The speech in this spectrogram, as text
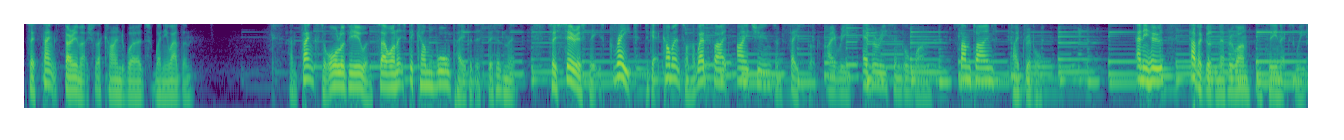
so thanks very much for the kind words when you add them. And thanks to all of you and so on. It's become wallpaper, this bit, isn't it? So, seriously, it's great to get comments on the website, iTunes, and Facebook. I read every single one. Sometimes I dribble. Anywho, have a good one, everyone, and see you next week.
